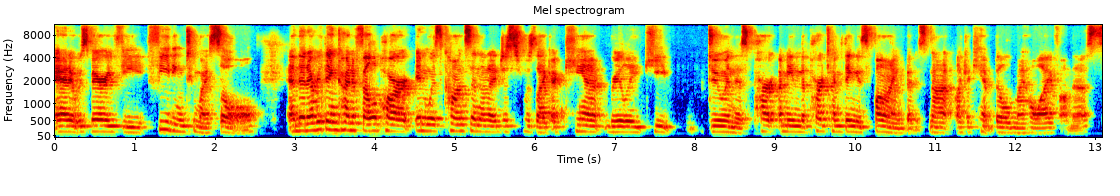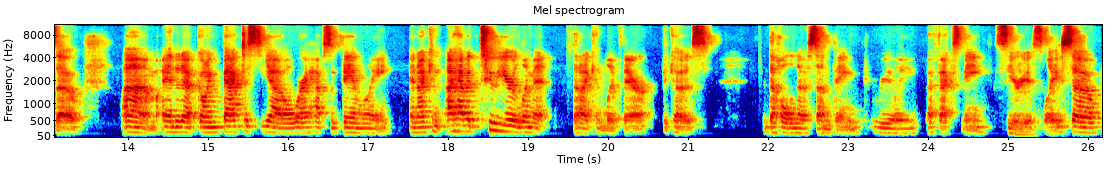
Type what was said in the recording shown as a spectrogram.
and it was very feed, feeding to my soul. And then everything kind of fell apart in Wisconsin, and I just was like, I can't really keep doing this part. I mean, the part time thing is fine, but it's not like I can't build my whole life on this. So um, I ended up going back to Seattle, where I have some family, and I can I have a two year limit that I can live there because the whole no sun thing really affects me seriously. So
